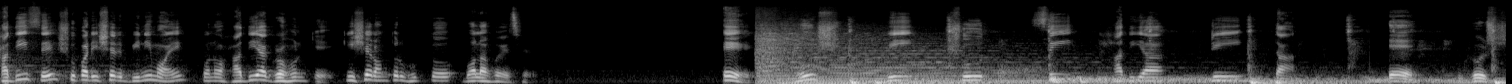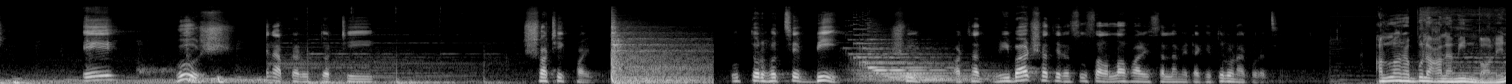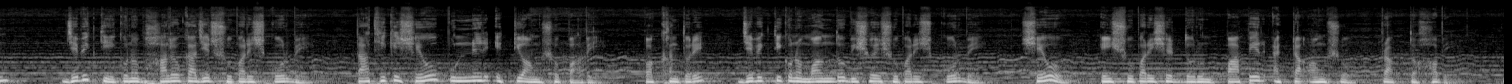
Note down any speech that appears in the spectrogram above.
হাদিসে সুপারিশের বিনিময়ে কোনো হাদিয়া গ্রহণকে কিসের অন্তর্ভুক্ত বলা হয়েছে? এ ঘুষ বি সুদ সি হাদিয়া ডি দান। এ ঘুষ। এ ঘুষ। আপনার উত্তরটি সঠিক হয়নি। উত্তর হচ্ছে বি সুদ। অর্থাৎ রিবার সাথে রসুল সাল্লাহ আলাইসাল্লাম এটাকে তুলনা করেছেন। আল্লাহ রাব্বুল আলামিন বলেন, যে ব্যক্তি কোনো ভালো কাজের সুপারিশ করবে, তা থেকে সেও পুণ্যের একটি অংশ পাবে। পক্ষান্তরে, যে ব্যক্তি কোনো মন্দ বিষয়ে সুপারিশ করবে, সেও এই সুপারিশের দরুন পাপের একটা অংশ প্রাপ্ত হবে।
